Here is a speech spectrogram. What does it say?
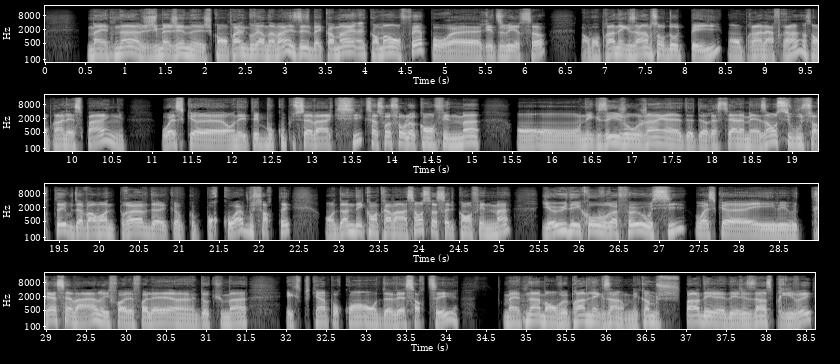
Maintenant, j'imagine, je comprends le gouvernement, ils se disent ben, comment, on fait pour euh, réduire ça? On va prendre exemple sur d'autres pays. On prend la France, on prend l'Espagne, où est-ce qu'on euh, a été beaucoup plus sévère qu'ici, que ce soit sur le confinement on, exige aux gens euh, de, rester à la maison. Si vous sortez, vous devez avoir une preuve de pourquoi vous sortez. On donne des contraventions, ça c'est le confinement. Il y a eu des couvre-feux aussi, où est-ce que très sévère, il fallait, un document expliquant pourquoi on devait sortir. Maintenant, on veut prendre l'exemple, mais comme je parle des, résidences privées,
